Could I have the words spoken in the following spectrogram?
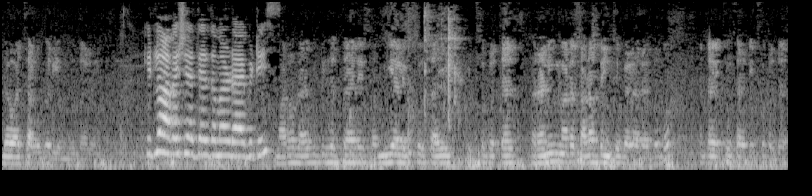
દવા ચાલુ કરી અમદાવાદ કેટલો આવે છે અત્યારે તમારો ડાયાબિટીસ? મારો ડાયાબિટીસ અત્યારે સબિયાલ એકસો સાહીઠ એકસો પચાસ રનિંગ મારો સાડા ત્રણસો પહેલા રહેતો હતો. અત્યારે એકસો સાહીઠ એકસો પચાસ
